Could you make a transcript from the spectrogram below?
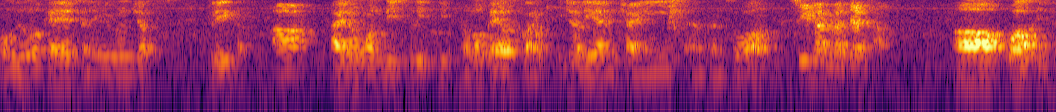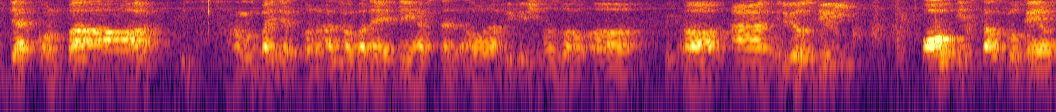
all the locales, and you will just click. Uh, I don't want these locales like Italian, Chinese, and, and so on. So you're talking about debconf. Uh, well, it's debconf, but it's handled by debconf as well, but they, they have standalone application as well. Uh, uh, and it will delete all installed locales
